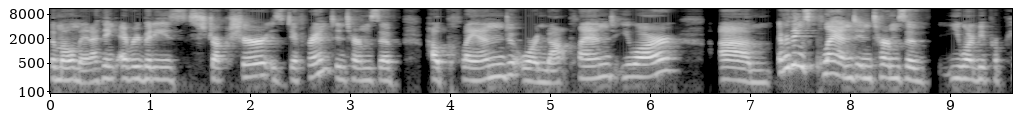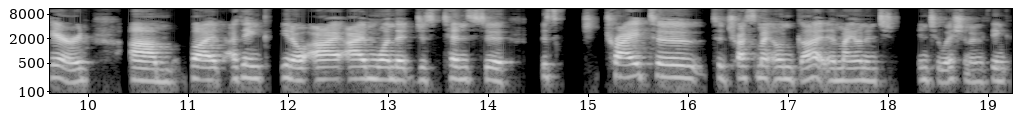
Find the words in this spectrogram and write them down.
the moment. I think everybody's structure is different in terms of how planned or not planned you are. Um, everything's planned in terms of you want to be prepared. Um, but I think, you know, I, I'm one that just tends to try to, to trust my own gut and my own intuition. And I think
